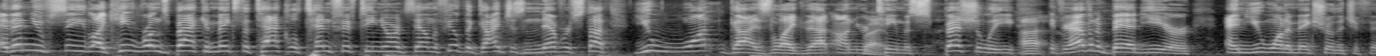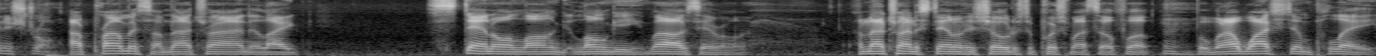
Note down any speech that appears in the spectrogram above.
And then you see like he runs back and makes the tackle 10, 15 yards down the field. The guy just never stopped. You want guys like that on your Right. team, especially I- if you're having a bad year and you want to make sure that you finish strong. I promise I'm not trying to like stand on long Langi. Well, I would say wrong. I'm not trying to stand on his shoulders to push myself up. Mm-hmm. But when I watched him play,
